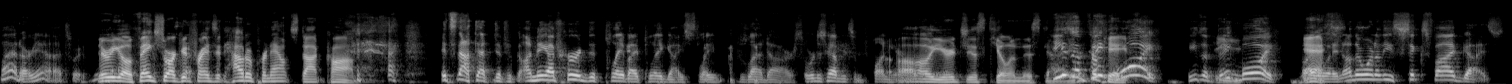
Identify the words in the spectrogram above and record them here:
Vladar, yeah, that's right. There we go. Thanks to our good friends at howtopronounce.com. It's not that difficult. I mean, I've heard the play-by-play guy slay Vladar, so we're just having some fun here. Oh, you're just killing this guy. He's a It's big okay. boy. He's a big boy. By Yes. the way, another one of these six five guys.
